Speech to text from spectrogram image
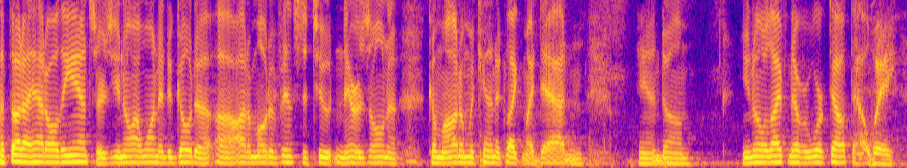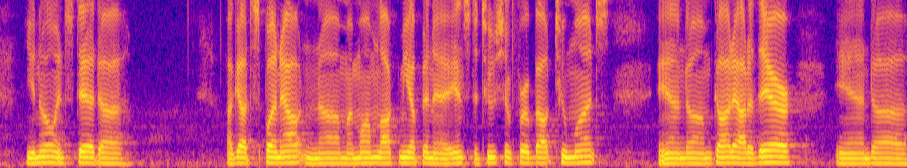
I thought I had all the answers. You know, I wanted to go to uh, Automotive Institute in Arizona, come auto mechanic like my dad. And, and um, you know, life never worked out that way. You know, instead, uh, I got spun out, and uh, my mom locked me up in an institution for about two months, and um, got out of there, and uh,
